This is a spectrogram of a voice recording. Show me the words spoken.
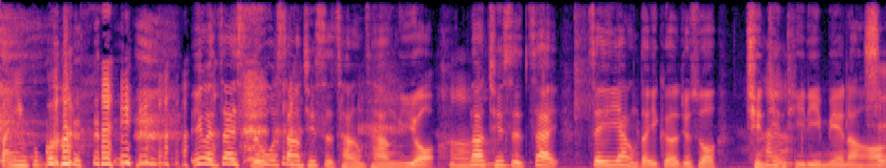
反应不过来。因为在实物上其实常常有，那其实，在这样的一个就是说。情境题里面呢，哦，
